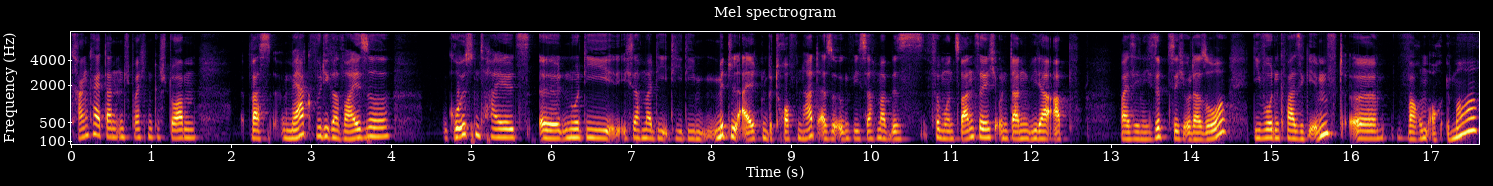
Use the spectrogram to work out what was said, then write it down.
Krankheit dann entsprechend gestorben, was merkwürdigerweise größtenteils äh, nur die, ich sag mal, die, die, die Mittelalten betroffen hat, also irgendwie, ich sag mal, bis 25 und dann wieder ab, weiß ich nicht, 70 oder so. Die wurden quasi geimpft, äh, warum auch immer.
